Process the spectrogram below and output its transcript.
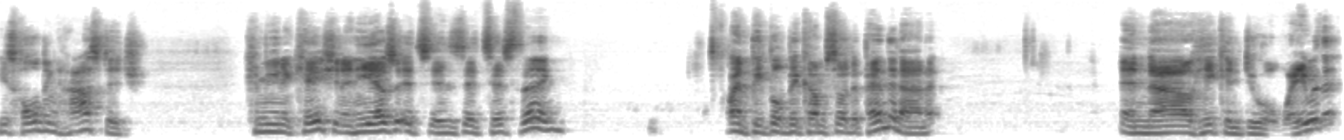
He's holding hostage communication, and he has it's his it's his thing. And people become so dependent on it. And now he can do away with it.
